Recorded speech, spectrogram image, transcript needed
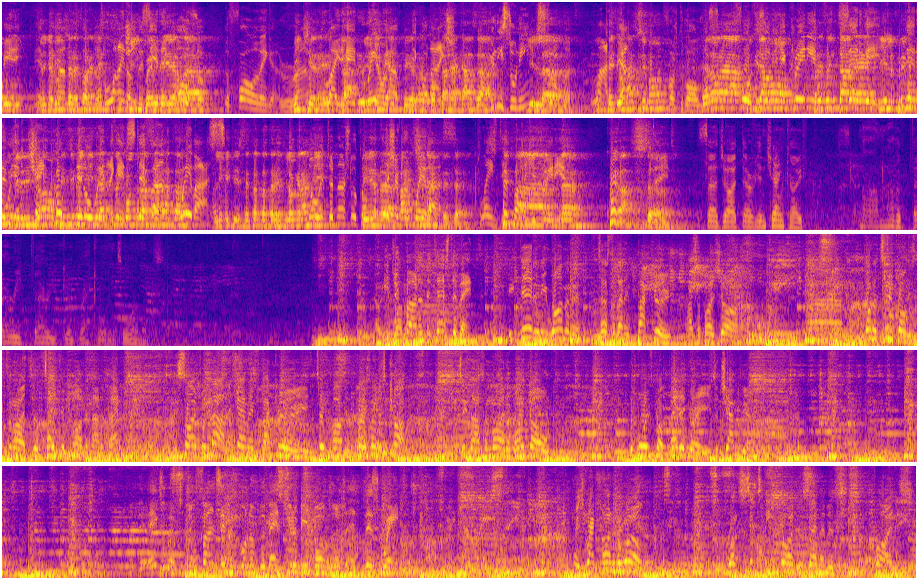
be Milano Thunder's lineup this evening. Also, the following round light heavyweight, we have Nikolaj Grisunin from Latvia. But first of all, let's focus on the Ukrainian Sergei Derevyanchenko, middleweight against Stefan Cuevas. No international competition for Cuevas. Plenty for the Ukrainian. Cuevas. Sergei Derevyanchenko. No, another very, very good record in tournaments. Now he took part in the test event. He did, and he won in a test event in Baku, Azerbaijan. Um, one or two boxers tonight to have taken part in that event. Aside from that, again in Baku, he took part in the First Winners' Cup in 2009 and won a gold. The boy's got pedigree, he's a champion. Experts do fancy him as one of the best European boxers at this weight. He's ranked 9 in the world. Won 65% of his fights.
